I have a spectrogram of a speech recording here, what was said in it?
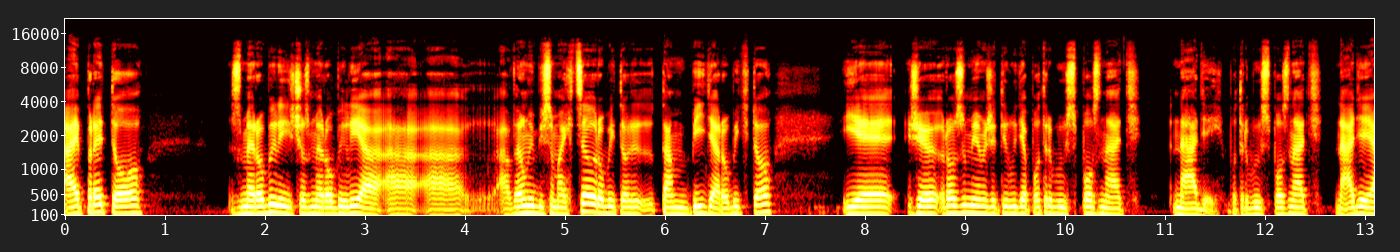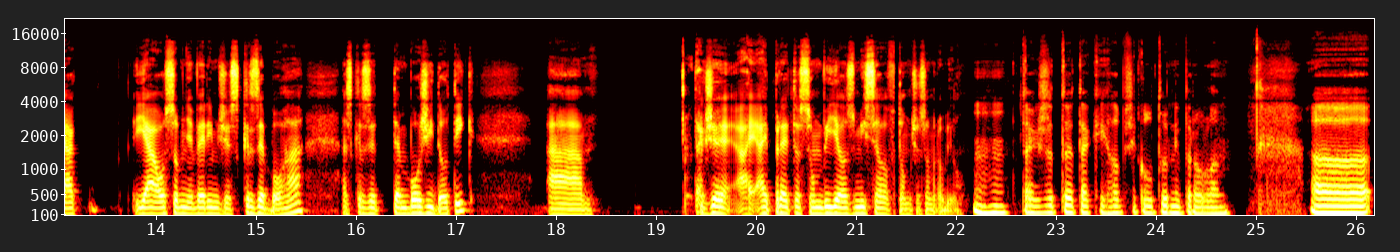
Aj preto sme robili, čo sme robili a, a, a, a veľmi by som aj chcel robiť to, tam byť a robiť to, je, že rozumiem, že tí ľudia potrebujú spoznať nádej. Potrebujú spoznať nádej a ja osobne verím, že skrze Boha a skrze ten Boží dotyk. A takže aj, aj preto som videl zmysel v tom, čo som robil. Uh-huh. Takže to je taký hlbší kultúrny problém. Uh,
